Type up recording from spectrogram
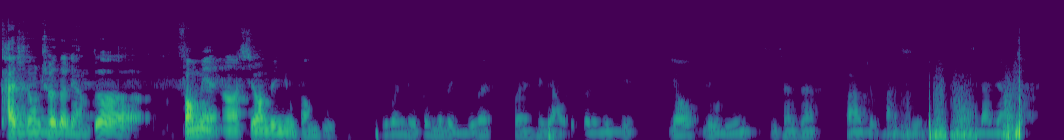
开直通车的两个方面啊，希望对你有帮助。如果你有更多的疑问，欢迎添加我的个人微信幺六零七三三八九八七，谢谢大家。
